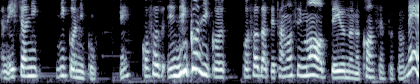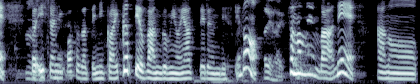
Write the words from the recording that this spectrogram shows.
の一緒にニコニコ、え？子育て、え？ニコニコ子育て楽しもうっていうのがコンセプトで、うん。一緒に子育てニコ行くっていう番組をやってるんですけど、はいはい。そのメンバーで、あの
